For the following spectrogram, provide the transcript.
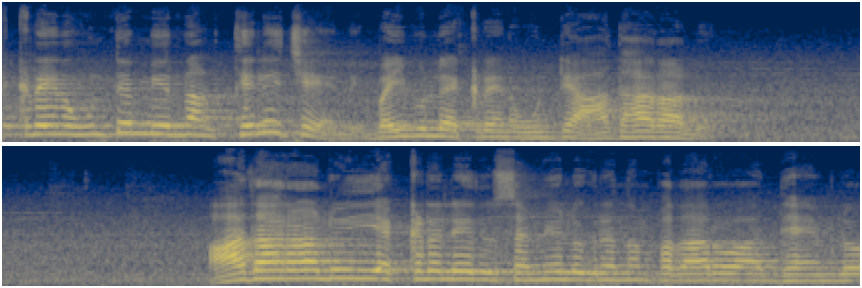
ఎక్కడైనా ఉంటే మీరు నాకు తెలియచేయండి. బైబిల్లో ఎక్కడైనా ఉంటే ఆధారాలు. ఆధారాలు ఎక్కడ లేదు. సమయంలో గ్రంథం పదారో అధ్యాయంలో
